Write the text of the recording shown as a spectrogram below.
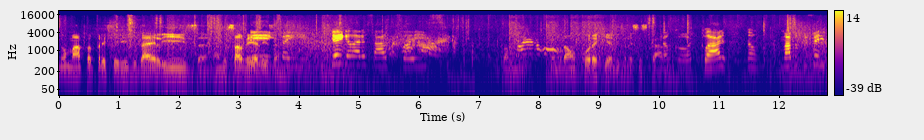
No mapa preferido da Elisa Manda um salve aí Elisa aí. E aí, galera, salve vocês. vamos, vamos dar um cor aqui Elisa, nesses caras Não cor. Claro. Não. Mapa preferido,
